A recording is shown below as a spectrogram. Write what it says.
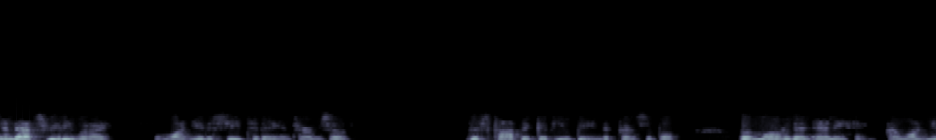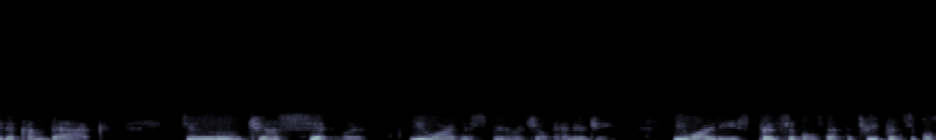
And that's really what I want you to see today in terms of this topic of you being the principle. But more than anything, I want you to come back to just sit with you are the spiritual energy you are these principles that the three principles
